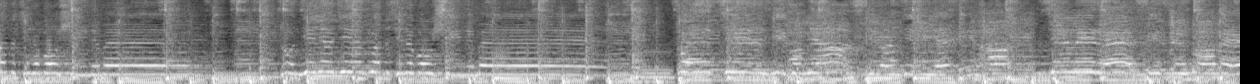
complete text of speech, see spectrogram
အတွက်တခြင်းတစ်ပုံရှိနေမယ်တို့ညဉ့်ညဉ့်ချင်းအတွက်တခြင်းတစ်ပုံရှိနေမယ်တွေ့ချင်းဒီကောင်များစီလုံးကြီးရဲ့အင်အားကျင်းလေးတဲ့စီစဉ်သွားမယ်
